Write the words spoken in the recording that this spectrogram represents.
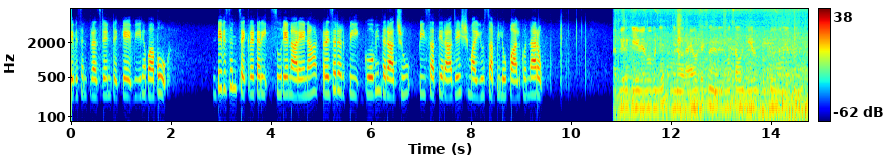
division president K. Veerababu division secretary Suryanarayana treasurer P. Govindaraju P. Satyarajesh మరియు సభ్యులు పాల్గొన్నారు. నా పేరు కే. వీరబాబు అండి. నేను రాయవరం సెక్షన్ విభాగ సభలు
